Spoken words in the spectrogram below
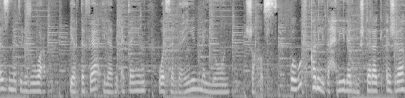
أزمة الجوع يرتفع إلى 270 مليون شخص. ووفقا لتحليل مشترك أجراه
